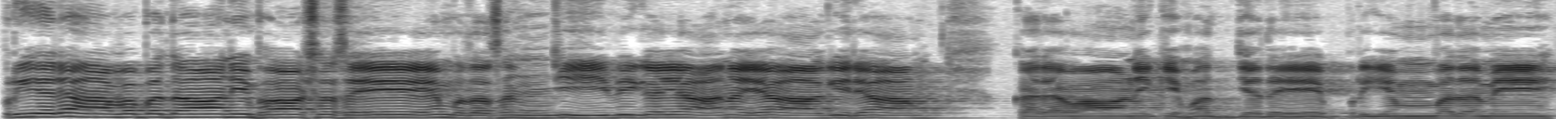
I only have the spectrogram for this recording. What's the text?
प्रियरावपदानि भाषसे मृतसञ्जीविकयानया गिरा करवाणि किमद्यते प्रियं वद मे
